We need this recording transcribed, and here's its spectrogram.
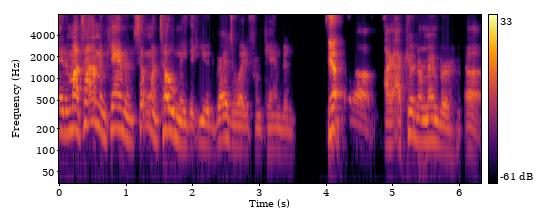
and in my time in Camden, someone told me that you had graduated from Camden. Yep. Uh, I, I couldn't remember. Uh,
